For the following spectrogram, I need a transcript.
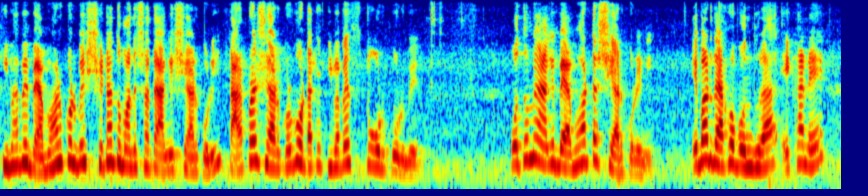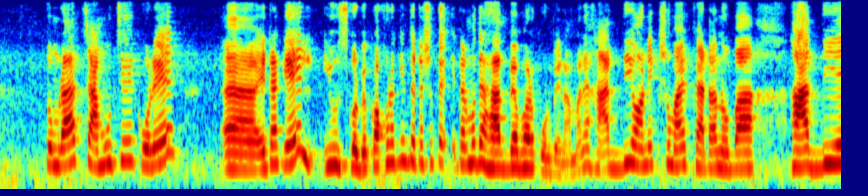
কীভাবে ব্যবহার করবে সেটা তোমাদের সাথে আগে শেয়ার করি। তারপরে শেয়ার করব ওটাকে কীভাবে স্টোর করবে। প্রথমে আগে ব্যবহারটা শেয়ার করে নিই। এবার দেখো বন্ধুরা, এখানে তোমরা চামচে করে এটাকে ইউজ করবে। কখনো কিন্তু এটার সাথে, এটার মধ্যে হাত ব্যবহার করবে না। মানে হাত দিয়ে অনেক সময় ফ্যাটানো বা হাত দিয়ে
